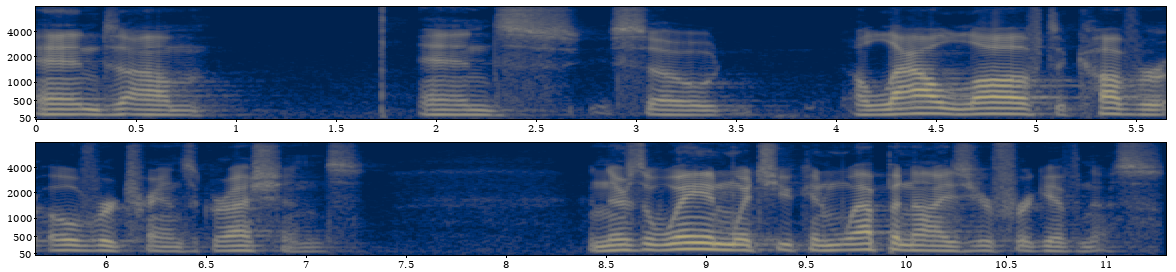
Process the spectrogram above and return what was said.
and, um, and so allow love to cover over transgressions. And there's a way in which you can weaponize your forgiveness.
